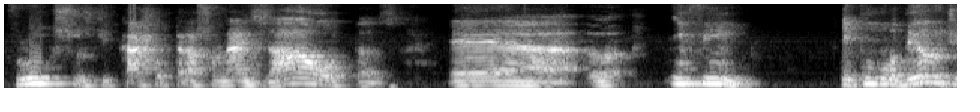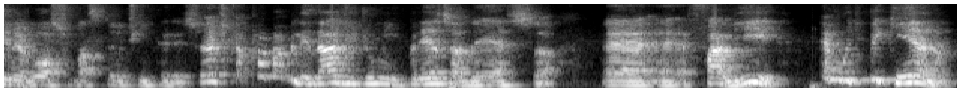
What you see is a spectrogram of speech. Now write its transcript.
fluxos de caixa operacionais altas, é, enfim, e com um modelo de negócio bastante interessante, que a probabilidade de uma empresa dessa é, é, falir é muito pequena.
